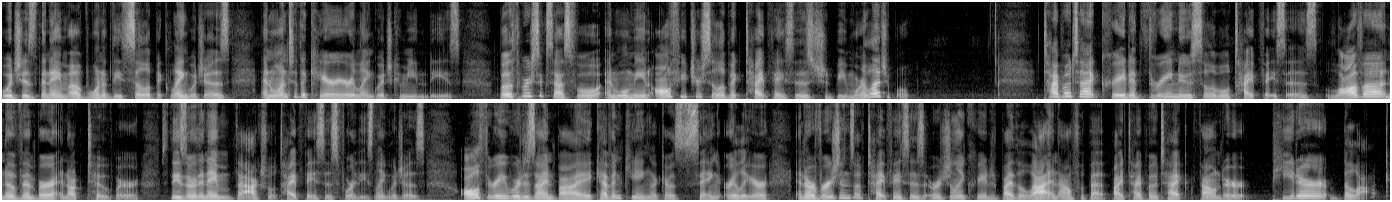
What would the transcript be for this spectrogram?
which is the name of one of these syllabic languages, and one to the carrier language communities. Both were successful and will mean all future syllabic typefaces should be more legible. Typotheque created three new syllable typefaces Lava, November, and October. So these are the name of the actual typefaces for these languages. All three were designed by Kevin King, like I was saying earlier, and are versions of typefaces originally created by the Latin alphabet by Typotheque founder Peter Biľak.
